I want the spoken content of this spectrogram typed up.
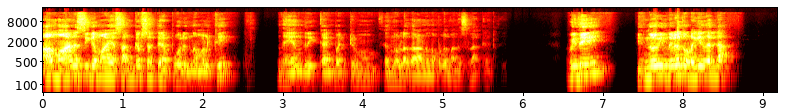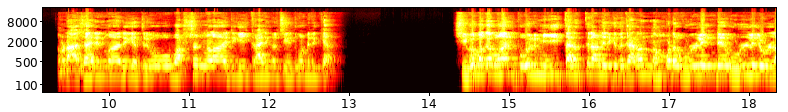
ആ മാനസികമായ സംഘർഷത്തിനെ പോലും നമ്മൾക്ക് നിയന്ത്രിക്കാൻ പറ്റും എന്നുള്ളതാണ് നമ്മൾ മനസ്സിലാക്കേണ്ടത്. അപ്പൊ ഇത് ഇന്നോ ഇന്നലെ തുടങ്ങിയതല്ല. നമ്മുടെ ആചാര്യന്മാർ എത്രയോ വർഷങ്ങളായിട്ട് ഈ കാര്യങ്ങൾ ചെയ്തുകൊണ്ടിരിക്കുക ശിവഭഗവാൻ പോലും ഈ തലത്തിലാണ് ഇരിക്കുന്നത്. കാരണം നമ്മുടെ ഉള്ളിന്റെ ഉള്ളിലുള്ള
